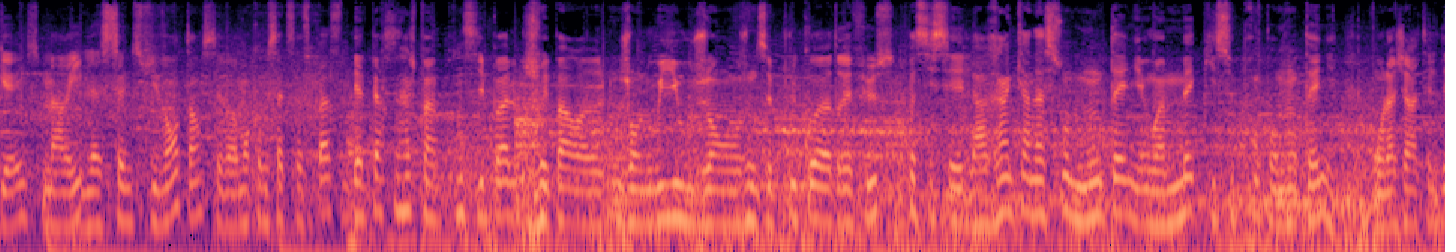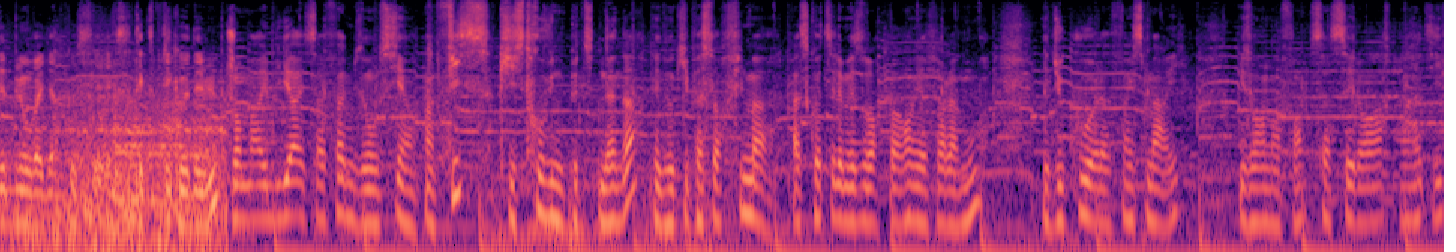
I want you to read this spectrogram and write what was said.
gays, ils se marient. La scène suivante, hein, c'est vraiment comme ça que ça se passe. Il y a le personnage principal joué par Jean-Louis ou Jean je ne sais plus quoi Dreyfus. Je sais pas si c'est la réincarnation de Montaigne ou un mec qui se prend pour Montaigne. Bon là j'ai raté le début, on va dire que c'est c'est expliqué au début. Jean-Marie Bigard et sa femme ils ont aussi un, un fils qui se trouve une petite nana et donc ils passent leur film à, à squatter la maison de leurs parents et à faire l'amour. Et du coup à la fin ils se marient, ils ont un enfant, ça c'est leur arc narratif.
